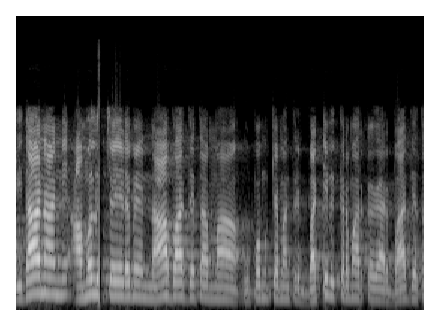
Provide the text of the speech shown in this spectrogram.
విధానాన్ని అమలు చేయడమే నా బాధ్యత మా ఉప ముఖ్యమంత్రి బట్టి విక్రమార్క గారి బాధ్యత.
